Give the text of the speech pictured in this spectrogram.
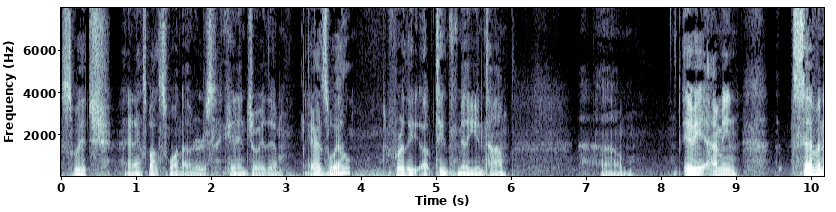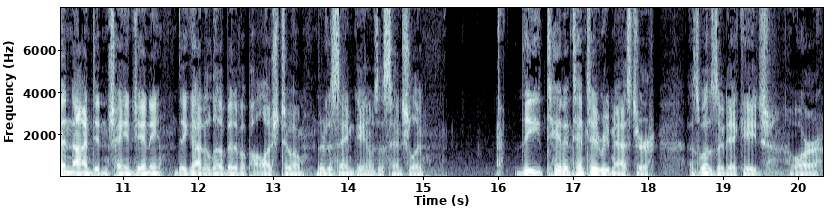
Switch and Xbox One owners can enjoy them as well for the upteenth million time. Um, I mean, seven and nine didn't change any. They got a little bit of a polish to them. They're the same games essentially. The ten and ten two remaster, as well as Zodiac Age, are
